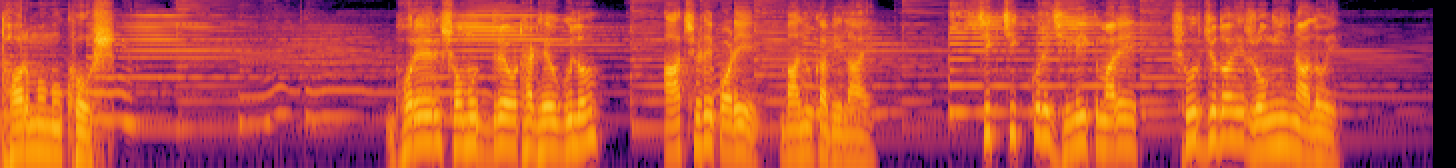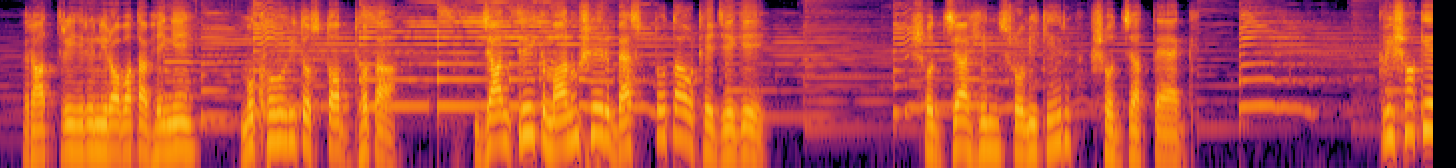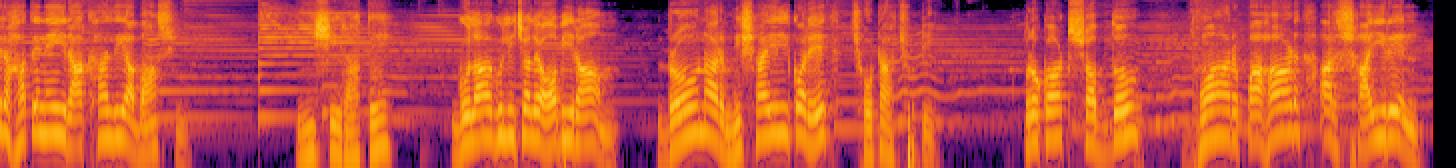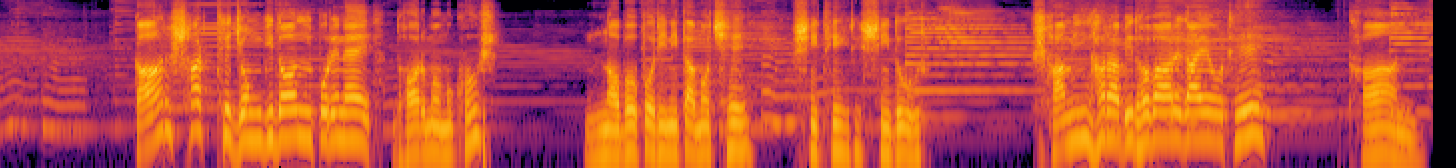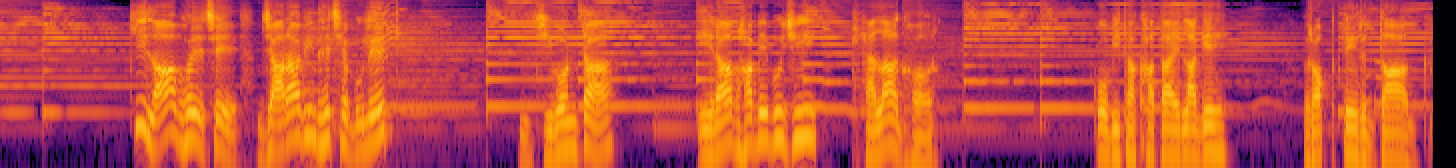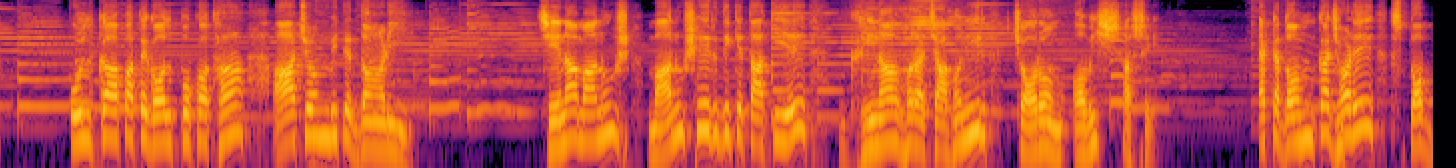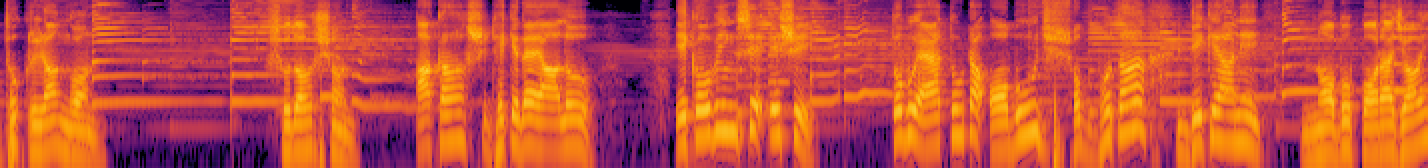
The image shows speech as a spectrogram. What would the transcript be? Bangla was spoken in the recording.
ধর্ম মুখোশ ভোরের সমুদ্রে ওঠা ঢেউগুলো আছড়ে পড়ে বালুকা বেলায়। চিকচিক করে ঝিলিক মারে সূর্যোদয়ের রঙিন আলোয়। রাত্রির নীরবতা ভেঙে মুখরিত স্তব্ধতা, যান্ত্রিক মানুষের ব্যস্ততা ওঠে জেগে। শয্যাহীন শ্রমিকের শয্যা ত্যাগ। কৃষকের হাতে নেই রাখালিয়া বাঁশি নিশি রাতে গোলাগুলি চলে অবিরাম, ড্রোন আর মিসাইল করে ছোটাছুটি। প্রকট শব্দ, ধোঁয়ার পাহাড় আর সাইরেন। কার স্বার্থে জঙ্গি দল পরে নেয় ধর্ম মুখোশ? নবপরিণীতা মোছে সিঁথির সিঁদুর। স্বামীহারা বিধবার গায়ে ওঠে থান। কি লাভ হয়েছে? যারা বিঁধেছে বুলেট? জীবনটা এরা ভাবে বুঝি খেলা ঘর। কবিতা খাতায় লাগে রক্তের দাগ। উল্কা পাতে গল্প কথা, আচম্বিতে দাঁড়ি। চেনা মানুষ মানুষের দিকে তাকিয়ে ঘৃণা ভরা চাহনির চরম অবিশ্বাসে। একটা দমকা ঝড়ে স্তব্ধ ক্রীড়াঙ্গন। সুদর্শন। আকাশ ঢেকে দেয় আলো। একবিংশে এসে তবু এতটা অবুজ সভ্যতা ডেকে আনে নব পরাজয়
